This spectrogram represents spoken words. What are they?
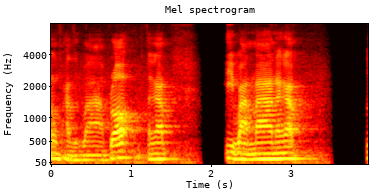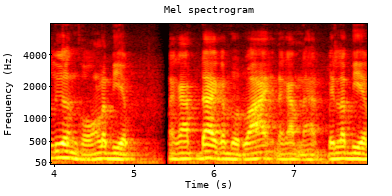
ต้องผ่านสภา เพราะนะครับที่ผ่านมานะครับ เรื่องของระเบียบนะครับ ได้กำหนดไว้นะครับนะฮะเป็นระเบียบ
